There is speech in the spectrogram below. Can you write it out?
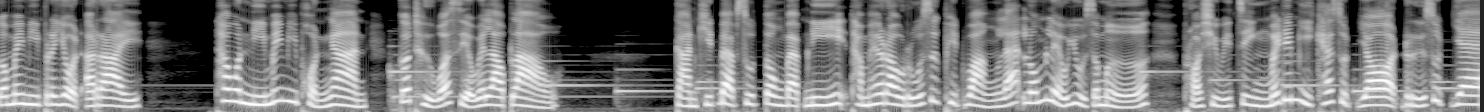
ก็ไม่มีประโยชน์อะไร ถ้าวันนี้ไม่มีผลงาน ก็ถือว่าเสียเวลาเปล่า การคิดแบบสุดตรงแบบนี้ทำให้เรารู้สึกผิดหวังและล้มเหลวอยู่เสมอ เพราะชีวิตจริงไม่ได้มีแค่สุดยอดหรือสุดแย่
